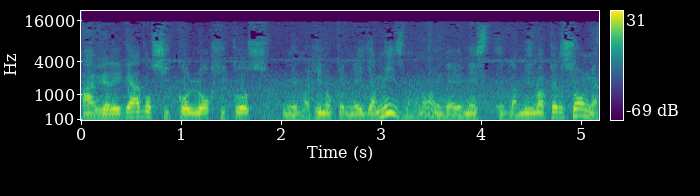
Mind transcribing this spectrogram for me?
agregados psicológicos, me imagino que en ella misma, ¿no? en la misma persona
